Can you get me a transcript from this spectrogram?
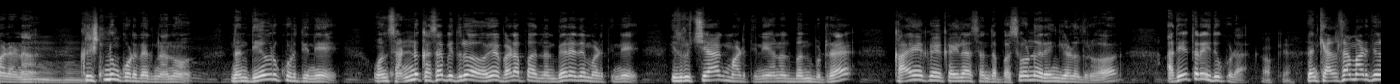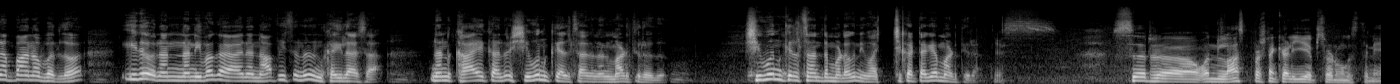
ಮಾಡೋಣ. ಕೃಷ್ಣನ್ ಕೊಡ್ಬೇಕು ನಾನು. ನಾನು ದೇವ್ರು ಕೊಡ್ತೀನಿ. ಒಂದು ಸಣ್ಣ ಕಸ ಬಿದ್ದರೂ ಏ ಬೇಡಪ್ಪ ನಾನು ಬೇರೆದೇ ಮಾಡ್ತೀನಿ. ಇದು ರುಚಿಯಾಗಿ ಮಾಡ್ತೀನಿ ಅನ್ನೋದು ಬಂದ್ಬಿಟ್ರೆ ಕಾಯಕ ಕೈಲಾಸ ಅಂತ ಬಸವಣ್ಣವ್ರು ಹೆಂಗೆ ಹೇಳಿದ್ರು ಅದೇ ಥರ ಇದು ಕೂಡ. ನಾನು ಕೆಲಸ ಮಾಡ್ತೀನಪ್ಪ ಅನ್ನೋ ಬದಲು ಇದು ನನ್ನ ನಾನು ಇವಾಗ ನನ್ನ ಆಫೀಸ್ ಅಂದರೆ ನನ್ನ ಕೈಲಾಸ. ನನ್ನ ಕಾಯಕ ಅಂದರೆ ಶಿವನ ಕೆಲಸ ನಾನು ಮಾಡ್ತಿರೋದು. ಶಿವನ ಕೆಲಸ ಅಂತ ಮಾಡುವಾಗ ನೀವು ಅಚ್ಚುಕಟ್ಟಾಗೆ ಮಾಡ್ತೀರ. ಎಸ್ ಸರ್ ಒಂದು ಲಾಸ್ಟ್ ಪ್ರಶ್ನೆ ಕೇಳಿ ಈ ಎಪಿಸೋಡ್ ಮುಗಿಸ್ತೀನಿ.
